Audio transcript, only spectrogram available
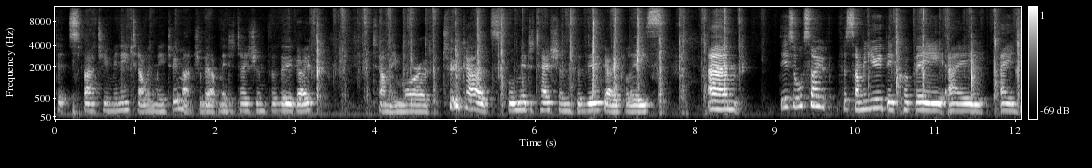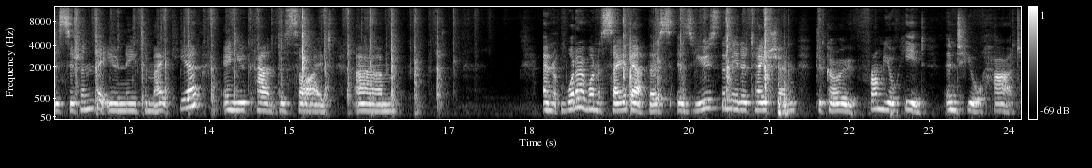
that's far too many telling me too much about meditation for Virgo. Tell me more of two cards for meditation for Virgo, please. Um, there's also, for some of you, there could be a, a decision that you need to make here and you can't decide. Um, and what I want to say about this is use the meditation to go from your head into your heart,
